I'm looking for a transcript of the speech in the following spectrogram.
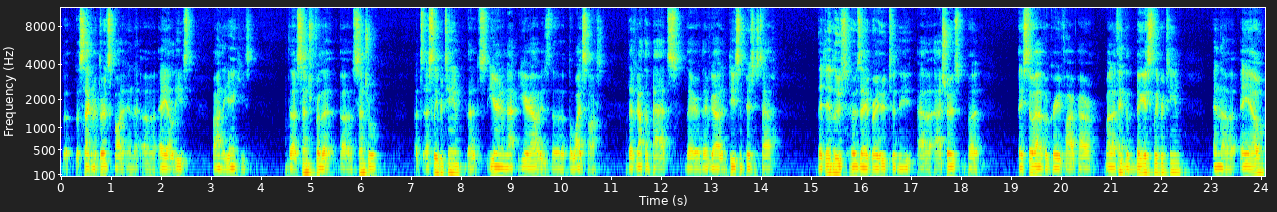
the, the second or third spot in the uh, AL East behind the Yankees. The cent for the uh, Central, a, a sleeper team that's year in and year out is the the White Sox. They've got the bats. They're they've got a decent pitching staff. They did lose Jose Abreu to the uh, Astros, but they still have a great firepower. But I think the biggest sleeper team in the AL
